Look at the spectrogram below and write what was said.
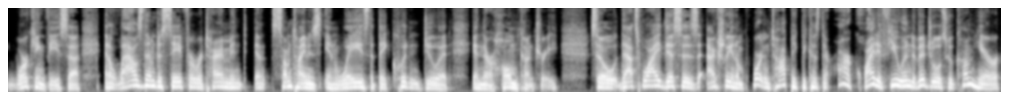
working visa, it allows them to save for retirement in, sometimes in ways that they couldn't do it in their home country. So that's why this is actually an important topic because there are quite a few individuals who come here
